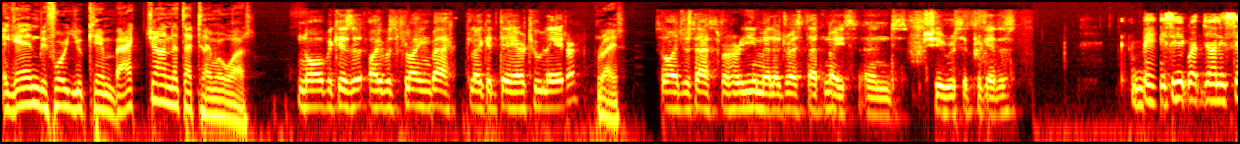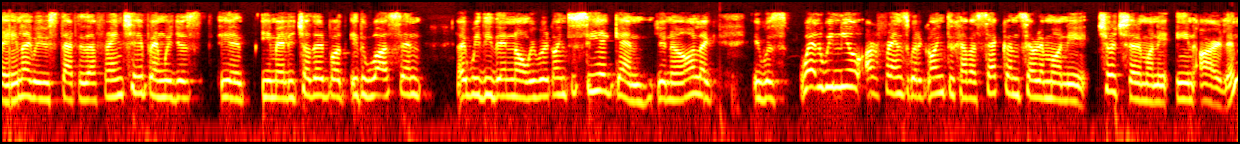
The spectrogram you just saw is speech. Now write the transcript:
again before you came back, John, at that time or what? No, because I was flying back like a day or two later, Right. so I just asked for her email address that night, and she reciprocated. basically what John is saying. Like we started a friendship and we just uh, email each other, but it wasn't like we didn't know we were going to see again. You know, like it was. Well, we knew our friends were going to have a second ceremony, church ceremony in Ireland.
